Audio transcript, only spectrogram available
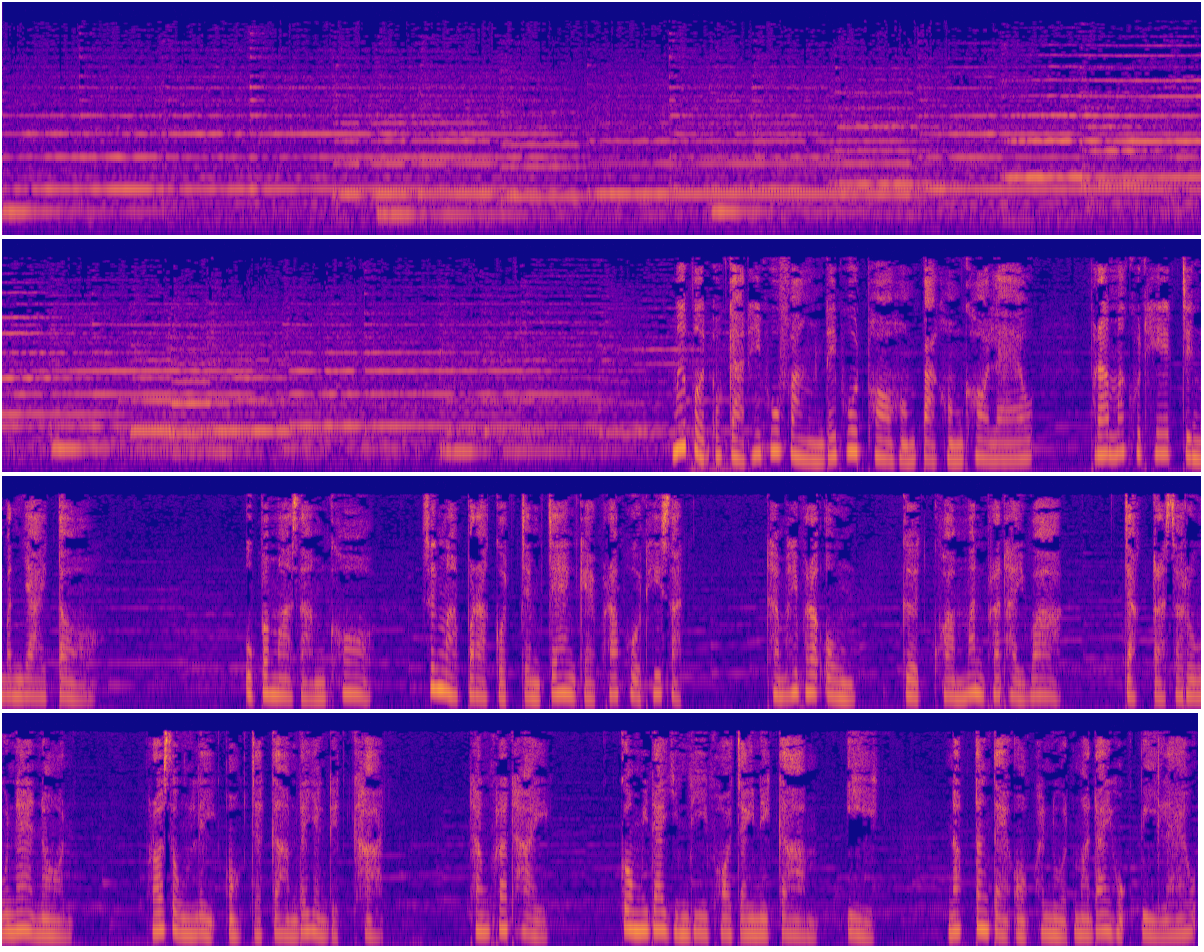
เมื่อเปิดโอกาสให้ผู้ฟังได้พูดพอหอมปากหอมคอแล้ว พระมคุเทศจึงบรรยายต่อ อุปมาสามข้อ ซึ่งมาปรากฏแจ่มแจ้งแก่พระโพธิสัตว์ทำให้พระองค์เกิดความมั่นพระทัยว่าจักตรัสรู้แน่นอน เพราะทรงหลีกออกจากกามได้อย่างเด็ดขาด ทั้งพระไทยก็ไม่ได้ยินดีพอใจในกามอีก นับตั้งแต่ออกผนวดมาได้หกปีแล้ว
